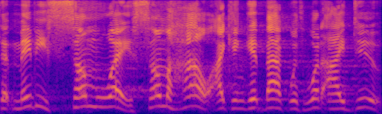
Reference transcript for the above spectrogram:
that maybe some way, somehow I can get back with what I do.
